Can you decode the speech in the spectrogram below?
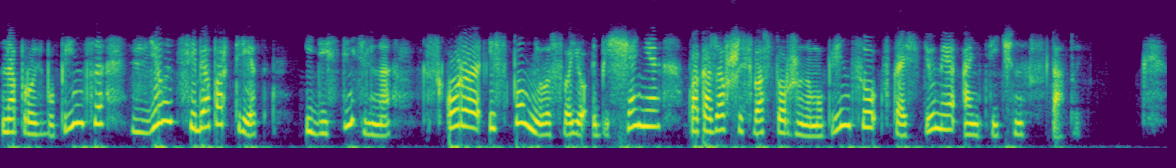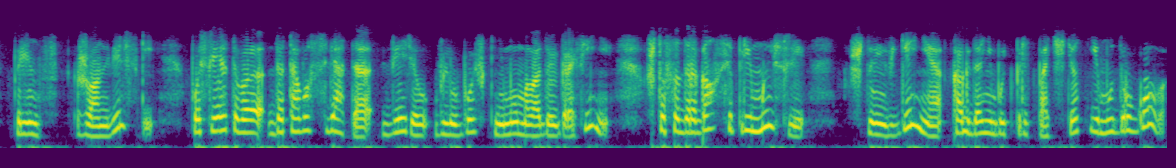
на просьбу принца сделать себя портрет и действительно скоро исполнила свое обещание, показавшись восторженному принцу в костюме античных статуй. Принц Жуанвильский после этого до того свято верил в любовь к нему молодой графини, что содрогался при мысли, что Евгения когда-нибудь предпочтет ему другого.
